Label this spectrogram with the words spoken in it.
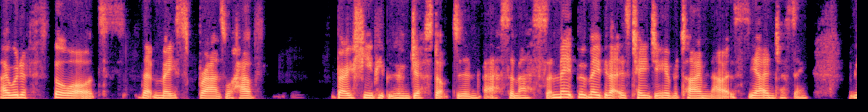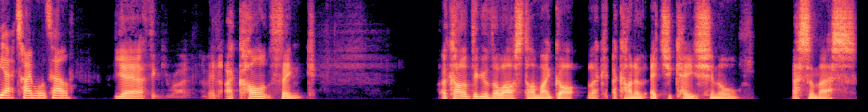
I would have thought that most brands will have very few people who've just opted in for SMS. And maybe, but maybe that is changing over time now. It's yeah, interesting. Yeah, time will tell. Yeah, I think you're right. I mean, I can't think, I can't think of the last time I got like a kind of educational SMS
